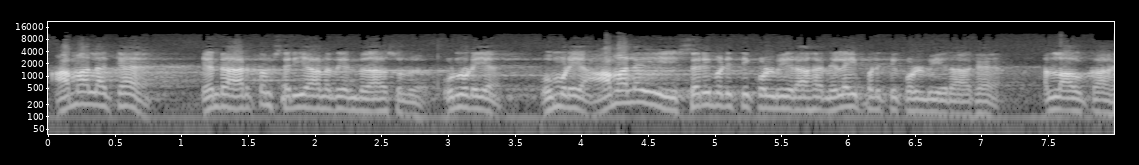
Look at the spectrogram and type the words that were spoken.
அமலக என்ற அர்த்தம் சரியானது என்பதாக சொல்லுவார் உன்னுடைய உம்முடைய அமலை சரிபடுத்திக் கொள்வீராக நிலைப்படுத்திக் கொள்வீராக அல்லாவுக்காக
